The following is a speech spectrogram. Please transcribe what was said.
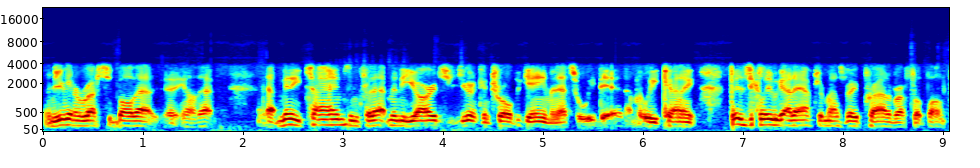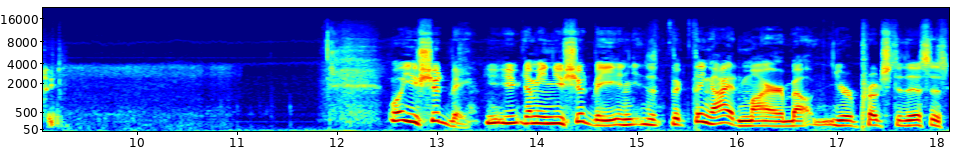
when you're going to rush the ball that you know that that many times and for that many yards, you're going to control the game, and that's what we did. I mean, we kind of physically we got after them. I was very proud of our football team. Well, you should be. You, you, I mean, you should be. And the, the thing I admire about your approach to this is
